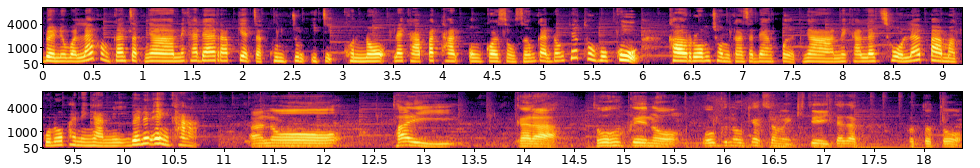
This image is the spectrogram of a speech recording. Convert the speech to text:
โดยในวันแรกของการจัดงานนะคะได้รับเกียรติจากคุณจุนอิจิโคนโนะนะคะประธานองค์กรส่งเสริมการท่องเที่ยวโทโฮกุเข้าร่วมชมการแสดงเปิดงานนะคะและโชว์และปามากุโรภายในงานนี้ด้วยนั่นเองค่ะ あのタイから東北への多くのお客様に来ていただくことと、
